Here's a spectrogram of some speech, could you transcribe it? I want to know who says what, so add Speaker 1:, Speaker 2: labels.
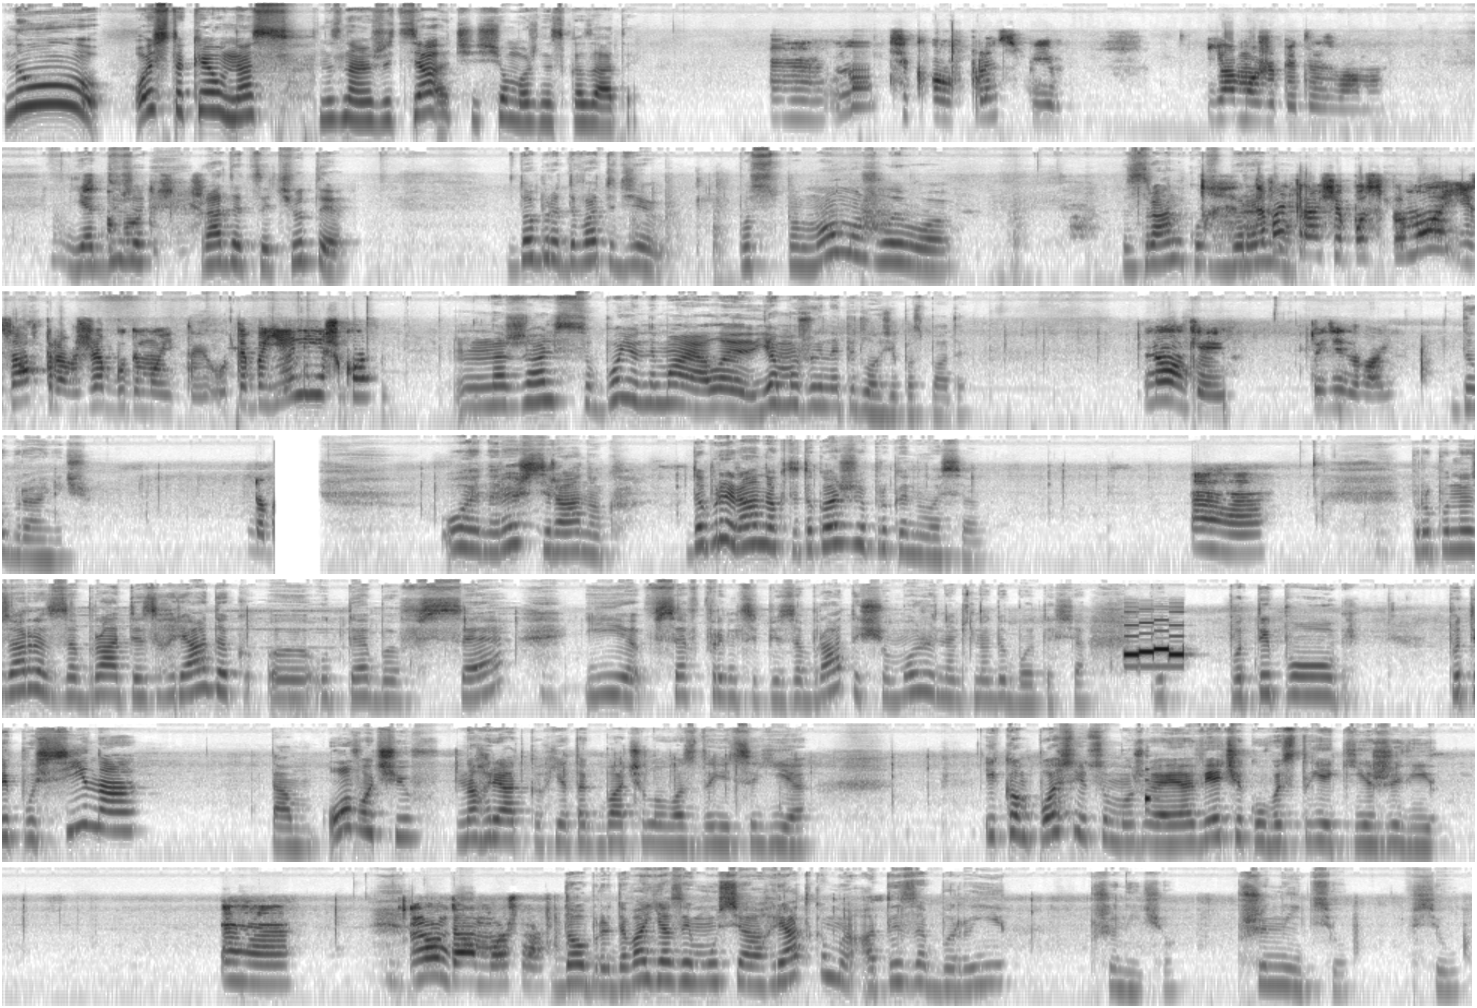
Speaker 1: Ну, ось таке у нас, не знаю, життя, чи що можна сказати.
Speaker 2: М, Ну, цікаво, в принципі, я можу піти з вами.
Speaker 1: Я
Speaker 2: Або
Speaker 1: дуже
Speaker 2: точніше.
Speaker 1: рада це чути. Добре, давай тоді поспимо, можливо. Зранку зберемо.
Speaker 2: Давай краще поспимо і завтра вже будемо йти. У тебе є ліжко?
Speaker 1: На жаль, з собою немає, але я можу і на підлозі поспати.
Speaker 2: Ну окей, тоді давай.
Speaker 1: Добраніч.
Speaker 2: Добра-
Speaker 1: Ой, нарешті ранок. Добрий ранок, ти також вже прокинулася.
Speaker 2: Угу.
Speaker 1: Пропоную зараз забрати з грядок е, у тебе все і все, в принципі, забрати, що може нам знадобитися. По, по типу, по типу сіна, там овочів на грядках, я так бачила, у вас, здається, є. І компостницю може, і овечок увести, які живі.
Speaker 2: Угу. Ну да, можна.
Speaker 1: Добре, давай я займуся грядками, а ти забери пшеницю. Пшеницю всю.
